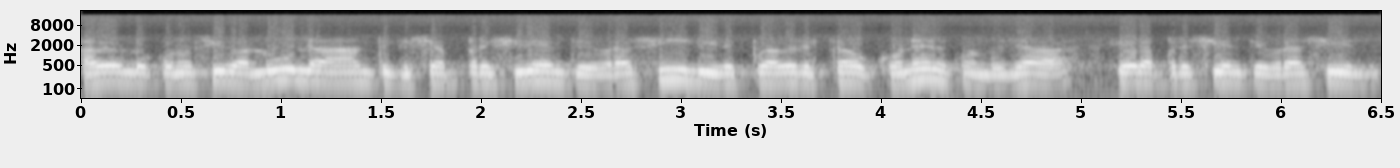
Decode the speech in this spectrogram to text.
haberlo conocido a Lula antes que sea presidente de Brasil y después haber estado con él cuando ya era presidente de Brasil.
